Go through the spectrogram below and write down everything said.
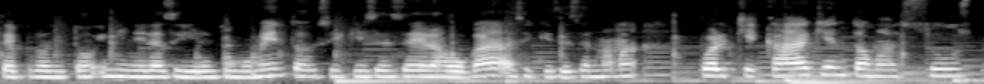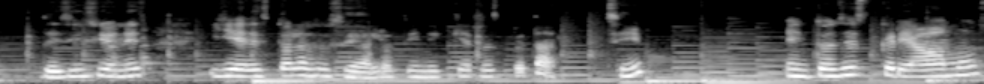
de pronto ingeniera civil en su momento, si quise ser abogada, si quise ser mamá, porque cada quien toma sus decisiones y esto la sociedad lo tiene que respetar, ¿sí? Entonces creamos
